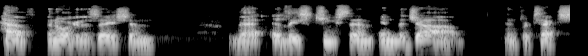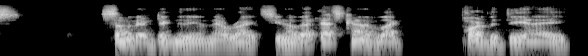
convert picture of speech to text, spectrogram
have an organization that at least keeps them in the job and protects some of their dignity and their rights. You know, that that's kind of like part of the DNA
